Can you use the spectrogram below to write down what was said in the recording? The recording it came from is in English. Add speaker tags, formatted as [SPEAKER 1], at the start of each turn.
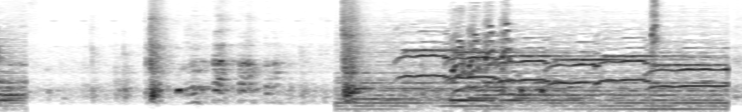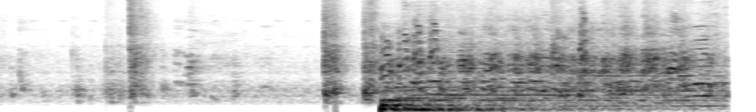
[SPEAKER 1] Ha ha ha!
